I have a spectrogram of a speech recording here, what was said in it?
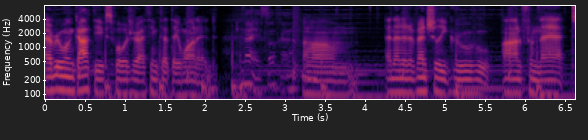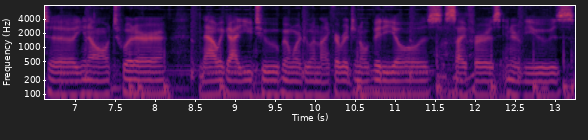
everyone got the exposure I think that they wanted. Nice. Okay. Um, and then it eventually grew on from that to you know Twitter. Now we got YouTube, and we're doing like original videos, ciphers, interviews,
